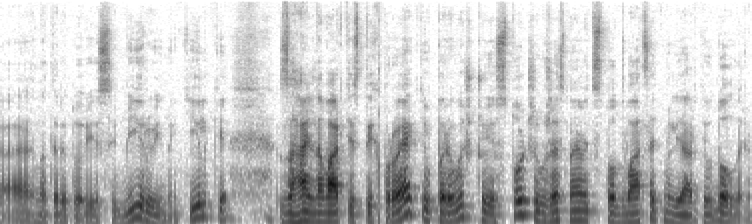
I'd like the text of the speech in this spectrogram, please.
е, на території Сибіру і не тільки, загальна вартість тих проєктів перевищує 100 чи вже навіть 120 мільярдів доларів.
